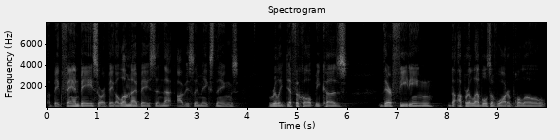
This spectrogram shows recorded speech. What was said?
a big fan base or a big alumni base, then that obviously makes things really difficult because they're feeding the upper levels of water polo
